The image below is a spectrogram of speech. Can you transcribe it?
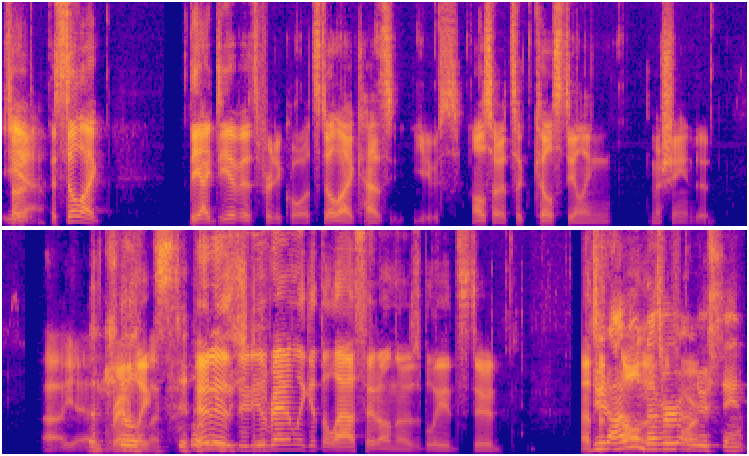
So yeah. it's still like the idea of it's pretty cool. It still like has use. Also, it's a kill stealing machine, dude. Uh, yeah. A randomly- It is, dude. You randomly get the last hit on those bleeds, dude. That's Dude, I will all those are never understand.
